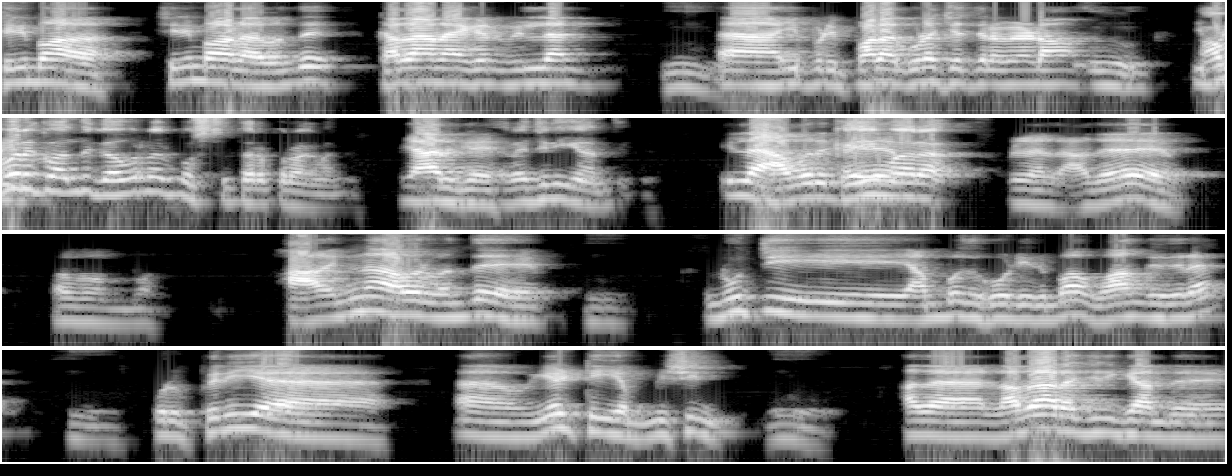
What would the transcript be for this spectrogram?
சினிமா சினிமால வந்து கதாநாயகன் வில்லன் இப்படி பல குணச்சித்திரம் வேணும் அவருக்கு வந்து கவர்னர் போஸ்ட் தரப்போறாங்க யாருக்கு? ரஜினிகாந்த் இல்ல அவருக்கு கைமாறா. இல்ல இல்ல அது இன்னும் அவர் வந்து. நூத்தி ஐம்பது கோடி ரூபாய் வாங்குகிற. ஒரு பெரிய ஏடிஎம் மிஷின். அத லதா ரஜினிகாந்த்.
